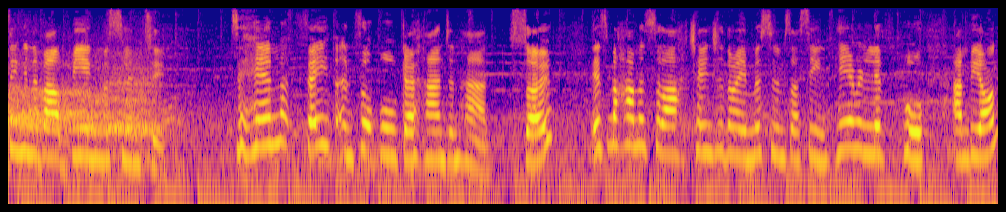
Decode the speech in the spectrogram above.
singing about being Muslim too. To him, faith and football go hand in hand. So, is Mohamed Salah changing the way Muslims are seen here in Liverpool and beyond?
